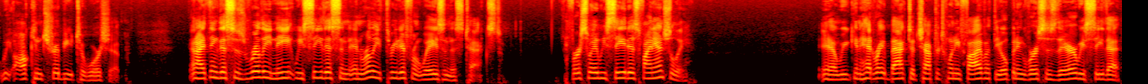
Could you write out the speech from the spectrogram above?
We all contribute to worship. And I think this is really neat. We see this in, in really three different ways in this text. First way we see it is financially. Yeah, we can head right back to chapter 25 at the opening verses there. We see that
